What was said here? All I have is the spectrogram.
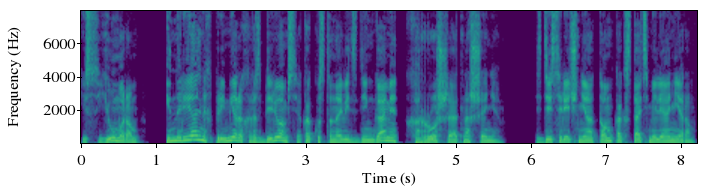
и с юмором, и на реальных примерах разберемся, как установить с деньгами хорошие отношения. Здесь речь не о том, как стать миллионером.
